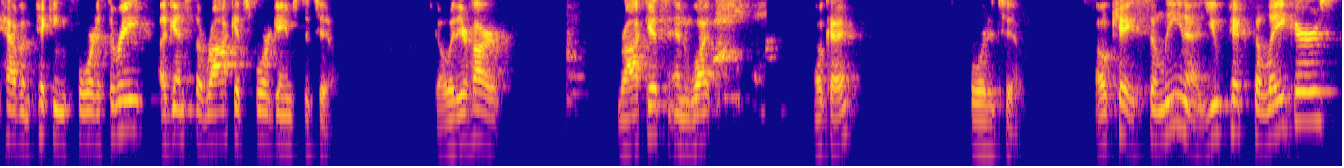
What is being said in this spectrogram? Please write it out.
have them picking four to three against the Rockets, four games to two. Go with your heart. Rockets and what? Okay. Four to two. Okay, Selena, you picked the Lakers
